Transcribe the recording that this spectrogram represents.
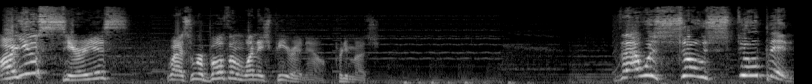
Are you serious? Wow, so we're both on 1 HP right now, pretty much. That was so stupid!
